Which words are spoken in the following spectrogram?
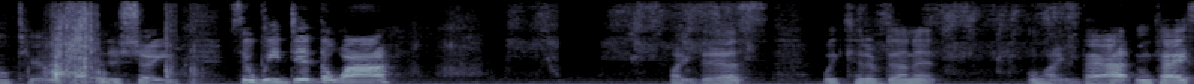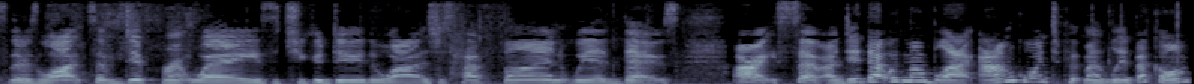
I'll tear this off and just show you. So we did the Y like this. We could have done it like that okay? So there's lots of different ways that you could do the Y's just have fun with those. All right so I did that with my black. I'm going to put my lid back on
